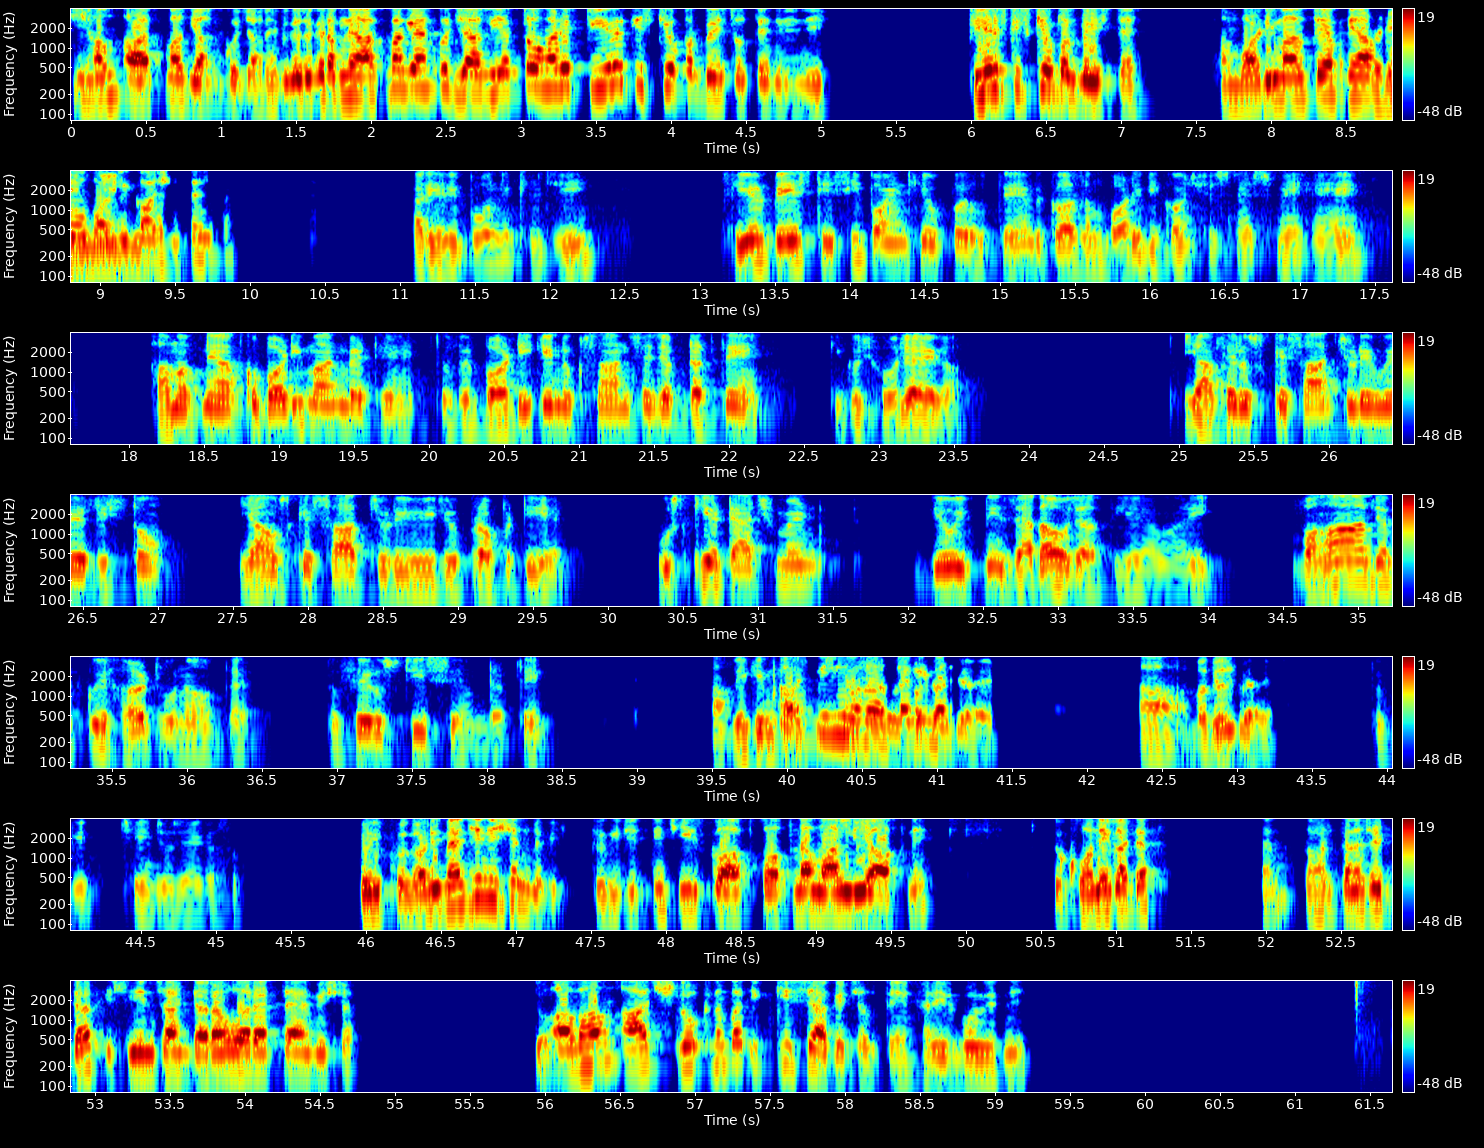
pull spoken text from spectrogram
कि हम आत्मा ज्ञान को जाने। बिकॉज़ अगर हमने आत्मा ज्ञान को जान लिया तो हमारे फियर किसके ऊपर बेस्ड होते हैं नितिन जी? फियर्स किसके ऊपर बेस्ड है? हम बॉडी मानते हैं अपने आप को बॉडी कॉन्शियसनेस हरी हरी बोल निखिल जी। फियर बेस्ड इसी पॉइंट के ऊपर होते हैं बिकॉज़ हम बॉडी कॉन्शियसनेस में हैं। हम अपने आप को बॉडी मान बैठे हैं तो फिर बॉडी के नुकसान से जब डरते हैं कि कुछ हो जाएगा या फिर उसके साथ जुड़े हुए रिश्तों या उसके साथ जुड़ी हुई जो प्रॉपर्टी है उसकी अटैचमेंट जो इतनी ज़्यादा हो जाती है हमारी वहाँ जब कोई हर्ट होना होता है तो फिर उस चीज़ से हम डरते हैं। हाँ, लेकिन बदल जाए हाँ बदल जाए तो चेंज हो जाएगा सब। बिल्कुल और इमेजिनेशन में भी क्योंकि जितनी चीज़ को आपको अपना मान लिया आपने तो खोने का डर है ना? तो हर तरह से डर इसलिए इंसान डरा हुआ रहता है हमेशा। तो अब हम आज श्लोक नंबर 21 से आगे चलते हैं। हरी बोल जी।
